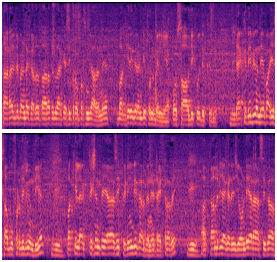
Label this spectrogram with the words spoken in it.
ਤਾਰਾਂ 'ਤੇ ਡਿਪੈਂਡ ਕਰਦਾ ਤਾਰਾਂ ਤੇ ਲਾ ਕੇ ਅਸੀਂ ਪ੍ਰੋਪਰ ਸਮਝਾ ਦਿੰਦੇ ਆ ਬਾਕੀ ਦੀ ਗਾਰੰਟੀ ਫੁੱਲ ਮਿਲਣੀ ਹੈ ਆਪਾਂ ਨੂੰ ਸਾਲ ਦੀ ਕੋਈ ਦਿੱਕਤ ਨਹੀਂ। ਡੈਕ ਦੀ ਵੀ ਹੁੰਦੀ ਹੈ ਭਾਜੀ ਸਬ ਉਫਰ ਦੀ ਵੀ ਹੁੰਦੀ ਹੈ ਜੀ। ਬਾਕੀ ਇਲੈਕਟ੍ਰੀਸ਼ੀਅਨ ਤੇ ਆ ਅਸੀਂ ਫਿਟਿੰਗ ਵੀ ਕਰ ਦਿੰਦੇ ਹਾਂ ਟਰੈਕਟਰਾਂ ਤੇ ਜੀ। ਆ ਕੱਲ ਵੀ ਆ ਕਰੇ ਜੌਂਡੀਅਰ ਆਇਆ ਸੀਗਾ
